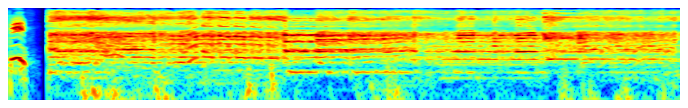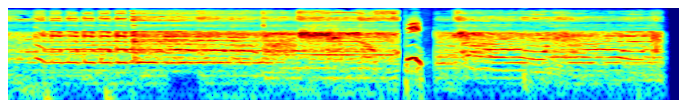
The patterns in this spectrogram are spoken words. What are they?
Beep.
